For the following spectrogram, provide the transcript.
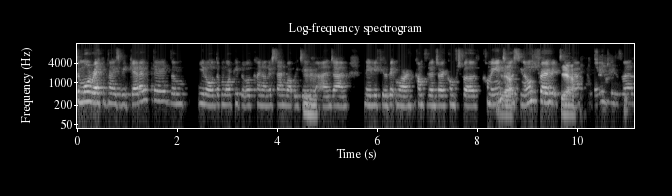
the more recognized we get out there the you know the more people will kind of understand what we do mm-hmm. and um, maybe feel a bit more confident or comfortable coming into yeah. us you know for yeah. well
